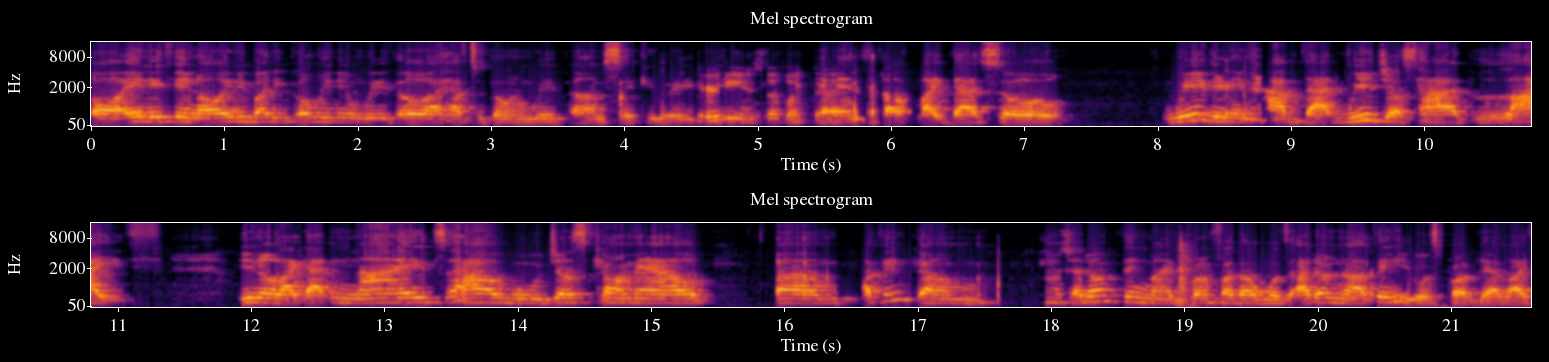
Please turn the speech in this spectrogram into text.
or anything or anybody going in with oh I have to go in with um Security security and stuff like that. and stuff like that. So we didn't have that. We just had life. You know, like at night, how we would just come out. Um, I think um gosh, I don't think my grandfather was, I don't know, I think he was probably alive.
